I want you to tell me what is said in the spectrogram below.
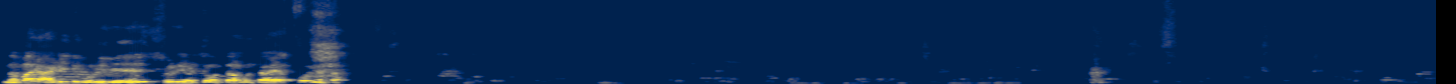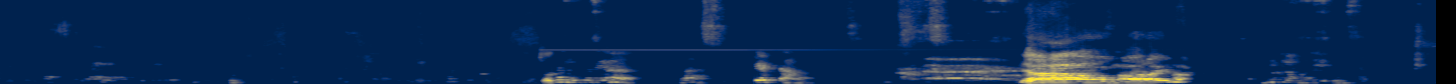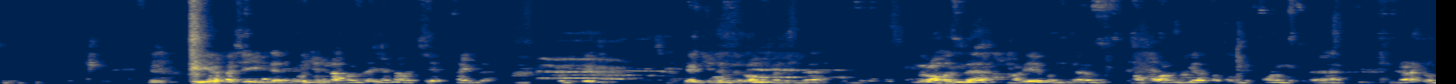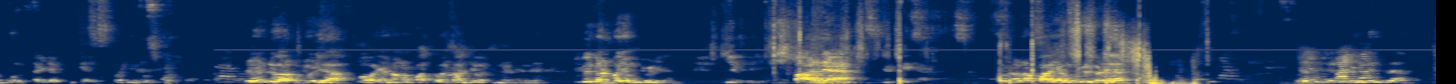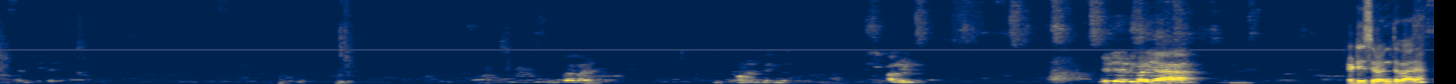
இந்த மாதிரி அடித்து உருவி சூரியன் வச்சு ஒத்தரம் கொடுத்தாலே போயிட்டா யாவ் நாராயணா. சரி, ஈர பசி இல்ல கொஞ்சம் என்ன பண்ற எண்ணெய் வச்சு நைட்ல கொஞ்சம் தேய்ச்சி இந்த ரோமம் கண்டுங்க இந்த ரோமம் இருக்குல்ல அப்படியே கொஞ்சம் இறங்கும் அப்போ அந்த ஈரப்பசை கொஞ்சம் போனோம் நடக்கிற போது டைட்டா பிடிக்காது. கொஞ்சம் லூஸ் ரெண்டு வாரம் முட்டி வழியா ஓ நாங்கள் பத்து வருஷம் அஞ்சு வருஷம் நடிச்சது இப்ப இருக்கான்னு முட்டி வழியா பாருங்க. ஒரு நல்லா பாரியா முட்டி வழி கிடையாது வீட்டு எடுக்காளியா ரெடியூசர் வந்து வரேன்.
